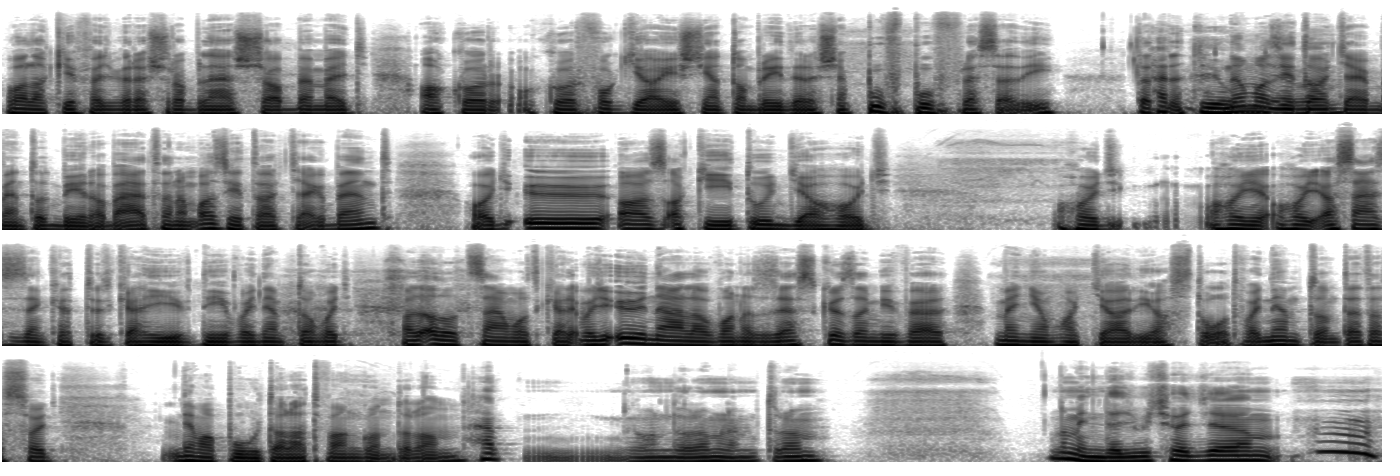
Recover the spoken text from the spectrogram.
valaki fegyveres rablással bemegy, akkor, akkor fogja és ilyen Tomb Raideresen puf-puf leszedi. Tehát Hát hát jó, nem azért nyilván. tartják bent ott Bélabát, hanem azért tartják bent, hogy ő az, aki tudja, hogy hogy, hogy, hogy a 112-t kell hívni, vagy nem tudom, vagy az adott számot kell, vagy ő nála van az az eszköz, amivel megnyomhatja a riasztót, vagy nem tudom, tehát az, hogy nem a pult alatt van, gondolom. Hát gondolom, nem tudom. Na mindegy, úgyhogy hmm,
